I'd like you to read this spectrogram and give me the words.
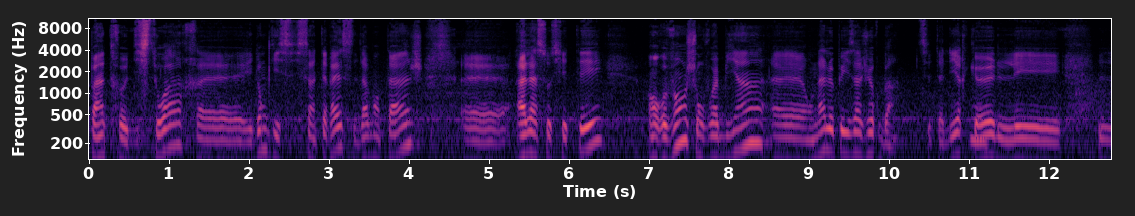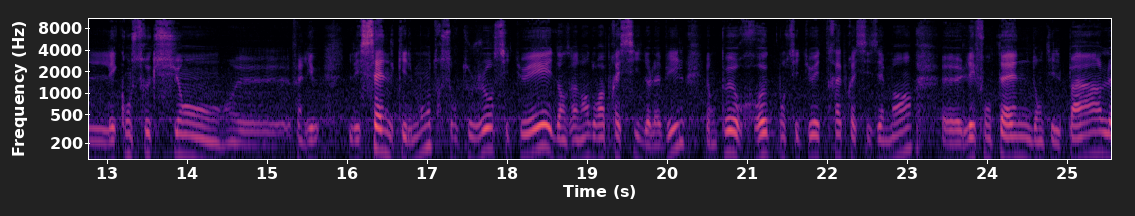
peintre d'histoire et donc il s'intéresse davantage à la société. En revanche, on voit bien, on a le paysage urbain, c'est-à-dire que les les constructions, euh, les, scènes qu'il montre sont toujours situées dans un endroit précis de la ville et on peut reconstituer très précisément euh, les fontaines dont il parle,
